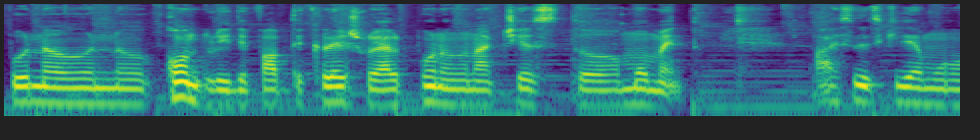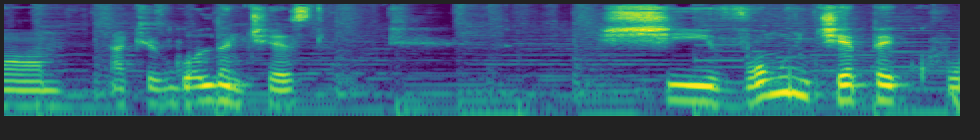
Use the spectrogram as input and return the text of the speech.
până în contului de fapt de Clash Royale până în acest uh, moment. Hai să deschidem uh, acest Golden Chest și vom începe cu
